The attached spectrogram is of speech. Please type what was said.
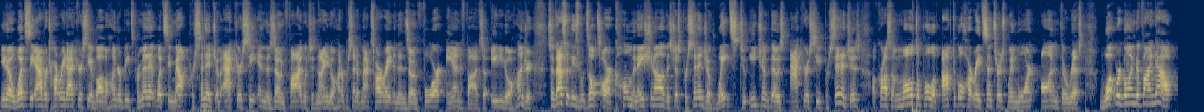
you know, what's the average heart rate accuracy above 100 beats per minute? What's the amount percentage of accuracy in the zone 5, which is 90 to 100% of max heart rate, and then zone 4 and 5, so 80 to 100. So that's what these results are a culmination of. It's just percentage of weights to each of those accuracy percentages across a multiple of optical heart rate sensors when worn on the wrist. What we're going to find out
